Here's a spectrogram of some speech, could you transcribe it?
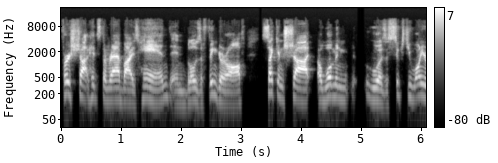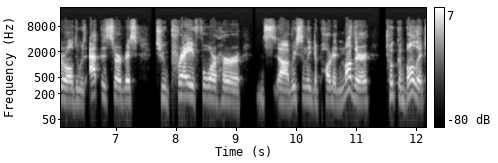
First shot hits the rabbi's hand and blows a finger off. Second shot, a woman who was a 61 year old who was at the service to pray for her uh, recently departed mother took a bullet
